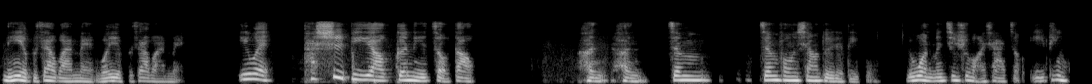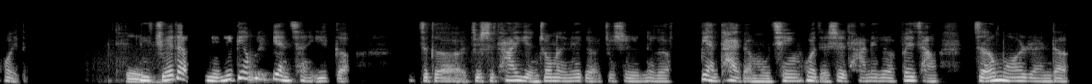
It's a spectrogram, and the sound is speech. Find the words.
你也不再完美，我也不再完美。因为他势必要跟你走到很很针针锋相对的地步，如果你们继续往下走，一定会的。你觉得你一定会变成一个这个就是他眼中的那个就是那个变态的母亲，或者是他那个非常折磨人的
